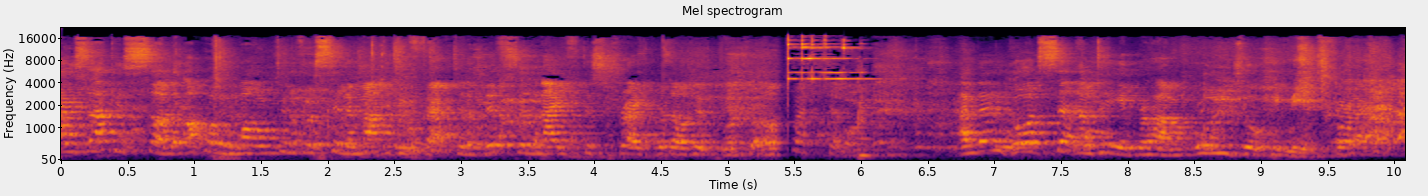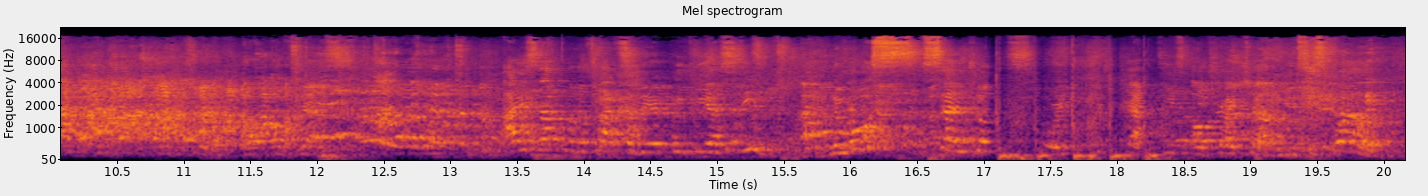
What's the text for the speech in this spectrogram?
Isaac his son up a mountain for cinematic effect and lifts a knife to strike without a, without a question. And then God said unto Abraham, only joking I oh. Isaac would have had severe PTSD. The most central story of Christianity is outright child abuse as well.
